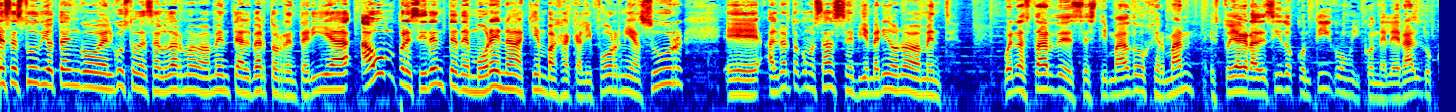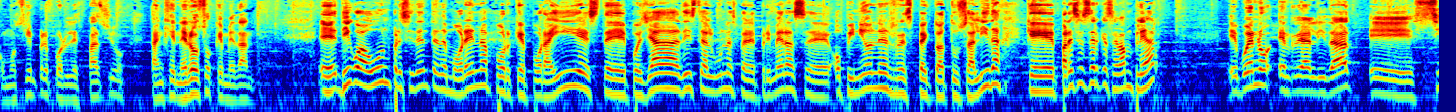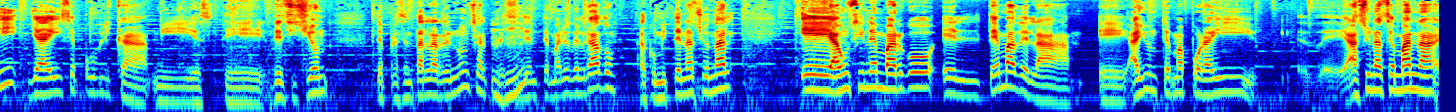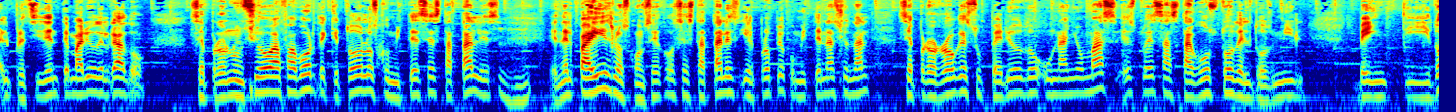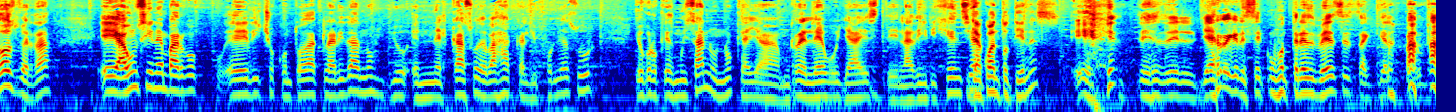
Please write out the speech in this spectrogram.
En este estudio tengo el gusto de saludar nuevamente a Alberto Rentería, a un presidente de Morena aquí en Baja California Sur. Eh, Alberto, ¿cómo estás? Eh, bienvenido nuevamente. Buenas tardes, estimado Germán. Estoy agradecido contigo y con el Heraldo, como siempre, por el espacio tan generoso que me dan. Eh, digo a un presidente de Morena porque por ahí este, pues ya diste algunas primeras eh, opiniones respecto a tu salida, que parece ser que se va a ampliar. Eh, bueno, en realidad eh, sí, ya hice pública mi este, decisión de presentar la renuncia al presidente Mario Delgado, al Comité Nacional. Eh, aún sin embargo, el tema de la... hay un tema por ahí, hace una semana el presidente Mario Delgado se pronunció a favor de que todos los comités estatales en el país, los consejos estatales y el propio Comité Nacional se prorrogue su periodo un año más, esto es hasta agosto del 2000. 22, ¿verdad? Eh, aún sin embargo, he dicho con toda claridad, ¿no? Yo en el caso de Baja California Sur, yo creo que es muy sano, ¿no? Que haya un relevo ya este, en la dirigencia. ¿Ya cuánto tienes? Eh, desde el, ya regresé como tres veces aquí al parque.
